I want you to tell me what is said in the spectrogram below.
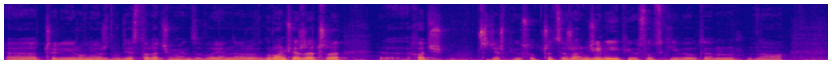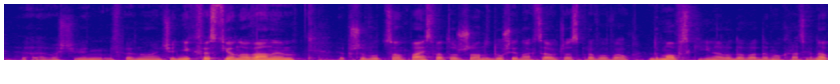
e, czyli również w dwudziestoleciu międzywojennym, że w gruncie rzeczy, e, choć przecież Piłsudczycy rządzili i Piłsudski był tym no, właściwie w pewnym momencie niekwestionowanym przywódcą państwa, to rząd dusz jednak cały czas sprawował Dmowski i Narodowa Demokracja. No,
